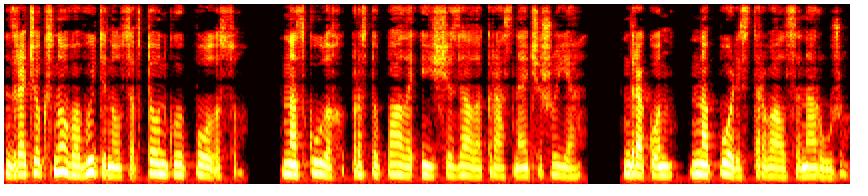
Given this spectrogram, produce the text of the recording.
Зрачок снова вытянулся в тонкую полосу. На скулах проступала и исчезала красная чешуя. Дракон напористо рвался наружу.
